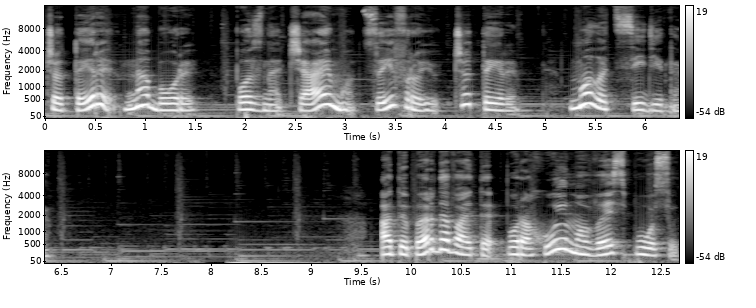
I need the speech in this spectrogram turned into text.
Чотири набори. Позначаємо цифрою 4. Молодці діти. А тепер давайте порахуємо весь посуд.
